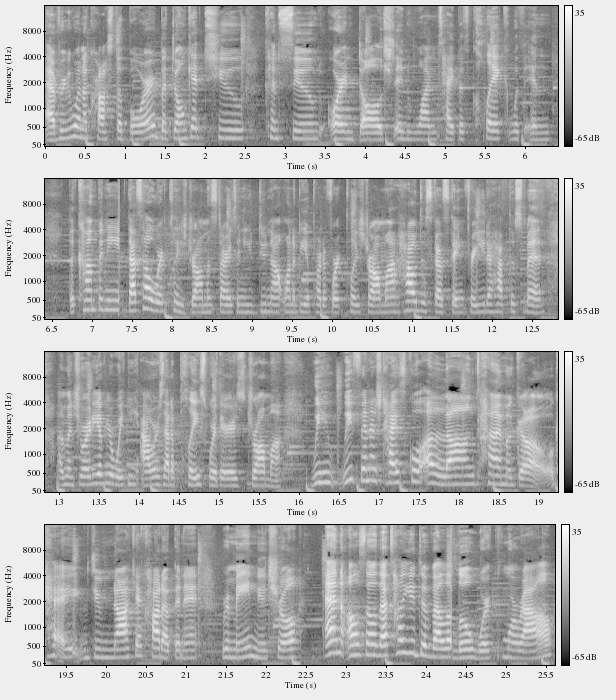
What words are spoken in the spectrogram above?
everyone across the board, but don't get too consumed or indulged in one type of clique within the company. That's how workplace drama starts and you do not want to be a part of workplace drama. How disgusting for you to have to spend a majority of your waking hours at a place where there is drama. We, we finished high school a long time ago, okay? Do not get caught up in it. Remain neutral and also, that's how you develop low work morale.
